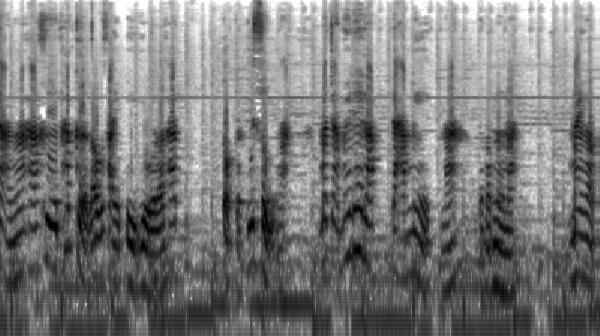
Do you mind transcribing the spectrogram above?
อย่างนะฮะคือถ้าเกิดเราใส่ปีกอยู่แล้วถ้าตกจากที่สูงอะ มันจะไม่ได้รับดาเมจนะเดี๋ยวแป๊บนึงนะแม่แบบ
